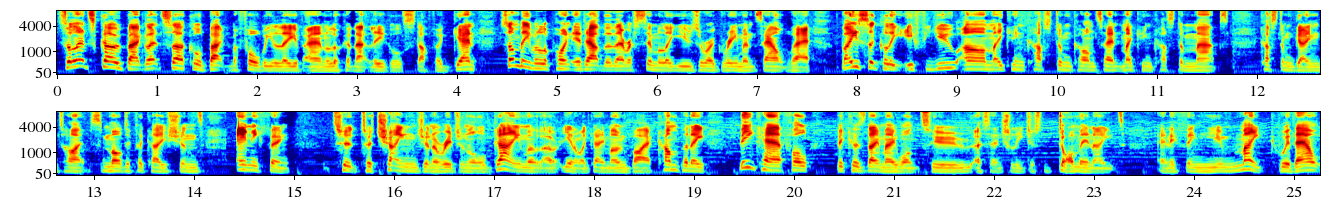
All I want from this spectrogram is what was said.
So let's go back, let's circle back before we leave and look at that legal stuff again. Some people have pointed out that there are similar user agreements out there. Basically, if you are making custom content, making custom maps, custom game types, modifications, anything to, to change an original game, or, you know, a game owned by a company, be careful because they may want to essentially just dominate anything you make without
